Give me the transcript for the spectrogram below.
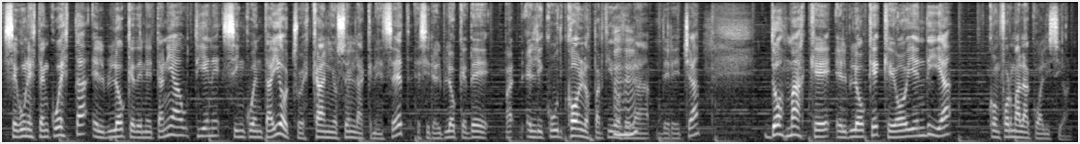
Según esta encuesta, el bloque de Netanyahu tiene 58 escaños en la Knesset, es decir, el bloque de el Likud con los partidos de la derecha, dos más que el bloque que hoy en día conforma la coalición.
